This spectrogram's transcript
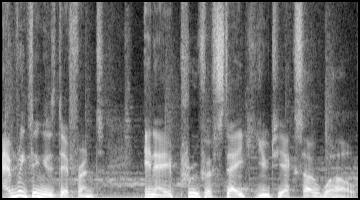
everything is different in a proof-of-stake UTXO world.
